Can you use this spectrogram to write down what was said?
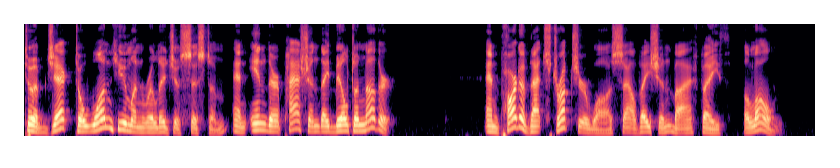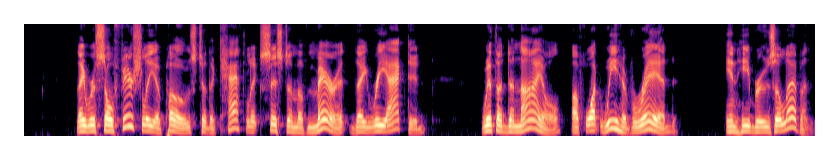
to object to one human religious system, and in their passion they built another. And part of that structure was salvation by faith alone. They were so fiercely opposed to the Catholic system of merit, they reacted with a denial of what we have read in Hebrews 11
